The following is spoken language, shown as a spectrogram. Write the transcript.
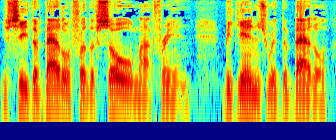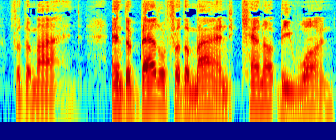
You see, the battle for the soul, my friend, begins with the battle for the mind. And the battle for the mind cannot be won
